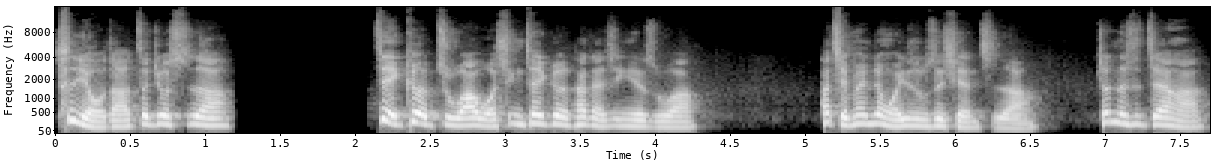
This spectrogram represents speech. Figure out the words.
是有的，这就是啊。这一刻，主啊，我信，这一刻他才信耶稣啊。他前面认为耶稣是先知啊，真的是这样啊。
